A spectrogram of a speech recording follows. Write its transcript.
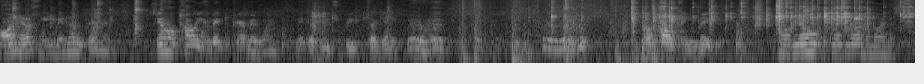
Oh, I mean, that's neat. You made another pyramid. See how tall you can make the pyramid, Wayne? Make a huge, big, gigantic pyramid. How tall can you make it? Go beyond, go beyond the minus.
